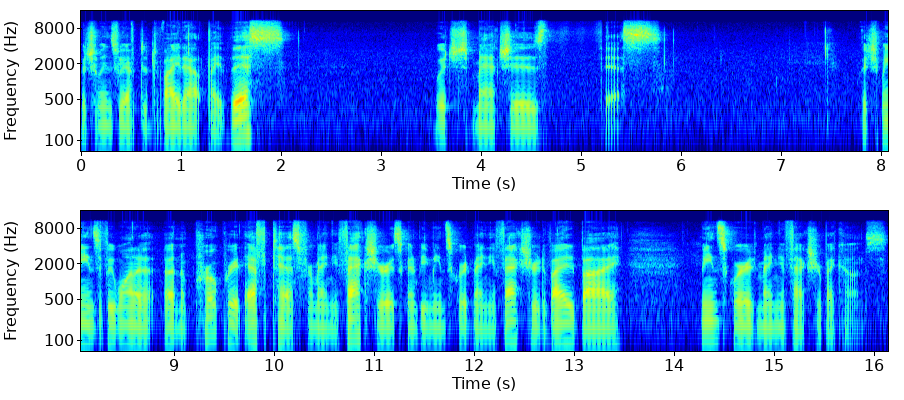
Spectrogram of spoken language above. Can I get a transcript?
which means we have to divide out by this, which matches this. Which means if we want a, an appropriate f-test for manufacturer, it's going to be mean squared manufacturer divided by mean squared manufacturer by cones.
